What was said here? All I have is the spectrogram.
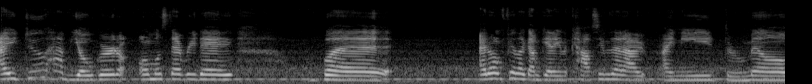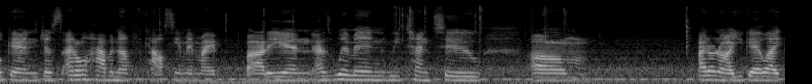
I do have yogurt almost every day but I don't feel like I'm getting the calcium that I, I need through milk and just I don't have enough calcium in my body. And as women we tend to um, I don't know you get like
